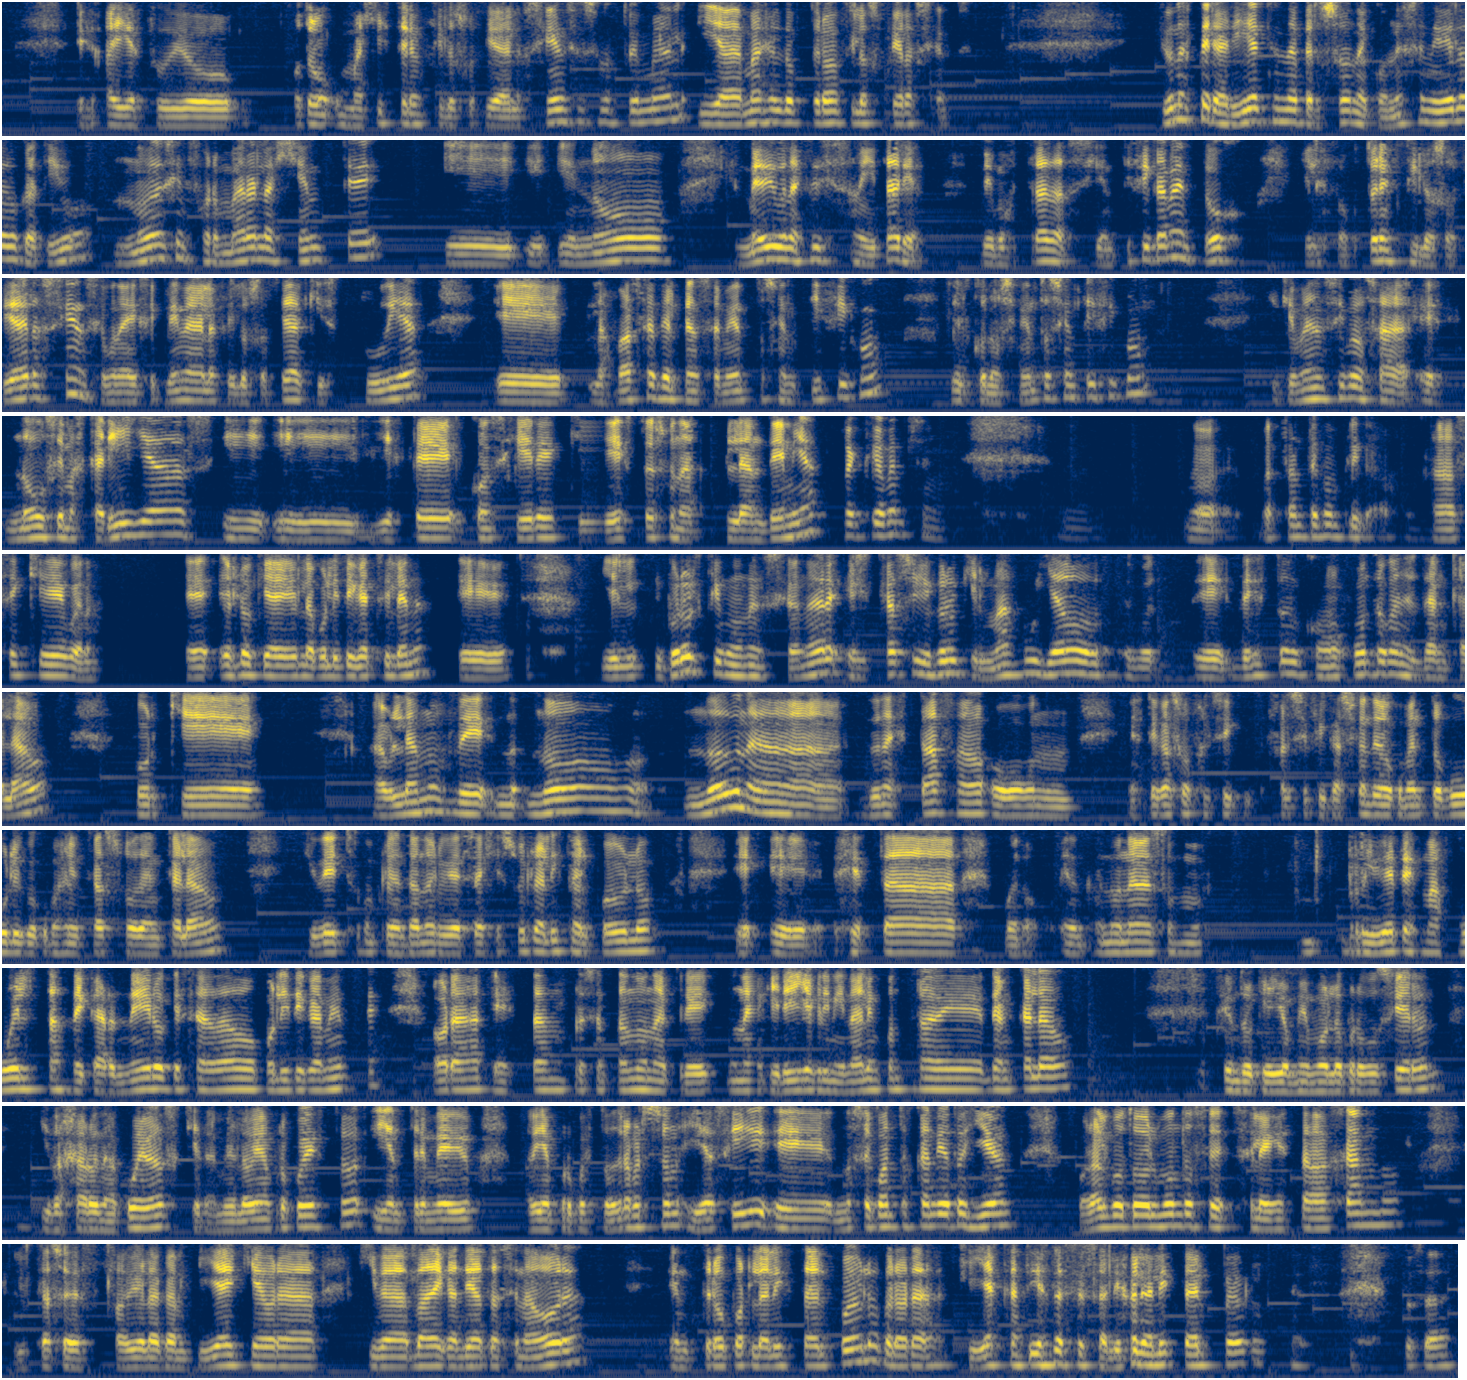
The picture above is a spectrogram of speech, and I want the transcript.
Eh, ahí estudió otro, un magíster en filosofía de las ciencias, si no estoy mal, y además el doctorado en filosofía de las ciencias. Y uno esperaría que una persona con ese nivel educativo no desinformara a la gente y, y, no en medio de una crisis sanitaria demostrada científicamente, ojo, él es doctor en filosofía de las ciencias, una disciplina de la filosofía que estudia eh, las bases del pensamiento científico, del conocimiento científico, y que más encima, o sea, no use mascarillas y, y, este considere que esto es una pandemia prácticamente. bastante complicado. Así que bueno, eh, es lo que en la política chilena. Eh, y, por último, mencionar el caso, yo creo que el más bullado de, de esto en conjunto con el de Ancalao, porque hablamos de no, no de, una, de una estafa o en este caso falsificación de documento público como es el caso de Ancalao que de hecho complementando lo que decía Jesús la lista del pueblo eh, eh, está bueno en, una de esos ribetes más vueltas de carnero que se ha dado políticamente ahora están presentando una, una querella criminal en contra de, Ancalao siendo que ellos mismos lo producieron y bajaron a Cuevas, que también lo habían propuesto, y entre medio habían propuesto otra persona, y así eh, no sé cuántos candidatos llegan, por algo todo el mundo se, les está bajando. El caso de Fabiola Campillay, que ahora que va de candidata a senadora, entró por la lista del pueblo, pero ahora que ya es candidata se salió de la lista del pueblo. Cosas,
